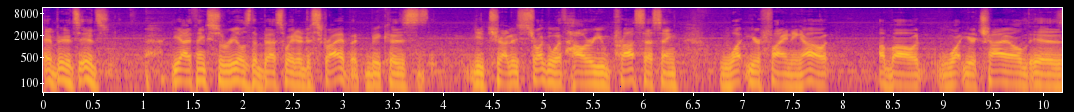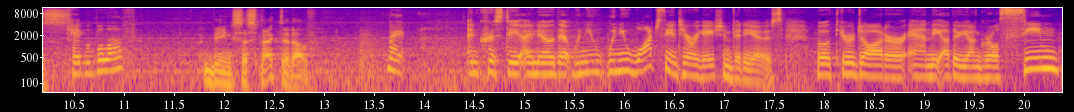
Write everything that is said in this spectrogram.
it's it's yeah, I think surreal is the best way to describe it because you try to struggle with how are you processing what you're finding out about what your child is capable of being suspected of. Right. And Christy, I know that when you when you watch the interrogation videos, both your daughter and the other young girl seem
